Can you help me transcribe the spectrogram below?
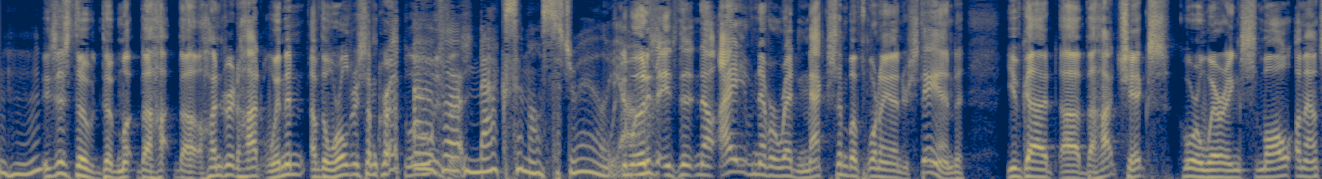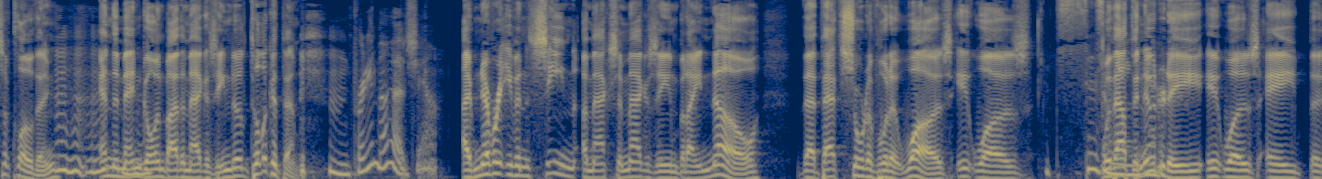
Mm-hmm. Is this the the the the hundred hot women of the world or some crap? Who this? Maxim, Australia. What is, is the, now, I've never read Maxim before, and I understand. You've got uh, the hot chicks who are wearing small amounts of clothing, Mm-hmm, and the men go and buy the magazine to, to look at them. Hmm, pretty much, yeah. I've never even seen a Maxim magazine, but I know that that's sort of what it was. It was without the nudity. It was a uh,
